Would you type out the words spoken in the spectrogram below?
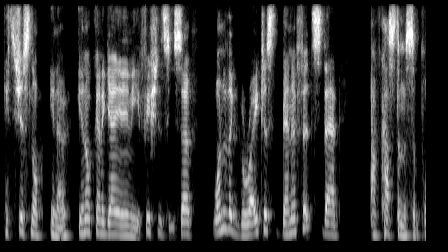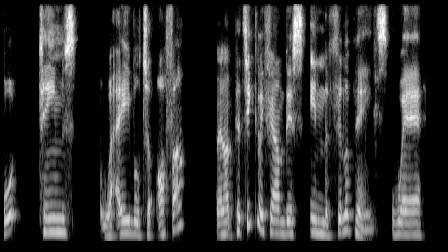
it's just not you know you're not going to gain any efficiency. So one of the greatest benefits that our customer support teams were able to offer and I particularly found this in the Philippines, where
